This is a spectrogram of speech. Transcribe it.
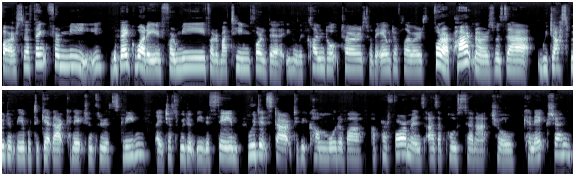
first. So i think for me the big worry for me for my team for the you know the clown doctors for the elderflowers for our partners was that we just wouldn't be able to get that connection through a screen. It just wouldn't be the same. Would it start to become more of a, a performance as opposed to an actual connection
